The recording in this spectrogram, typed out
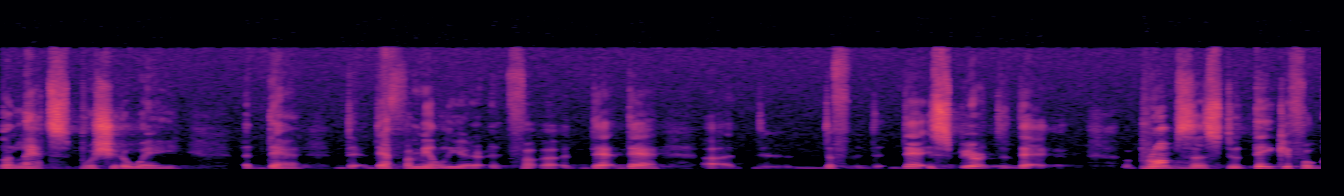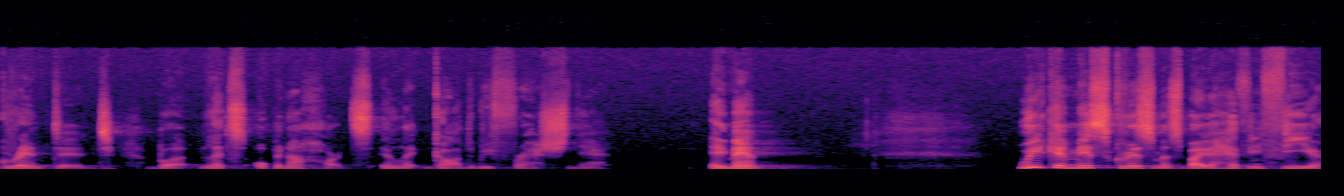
but let's push it away. Uh, they're, they're, familiar. Uh, uh, they're, they're, uh, the, spirit that prompts us to take it for granted. But let's open our hearts and let God refresh there. Amen? We can miss Christmas by having fear.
